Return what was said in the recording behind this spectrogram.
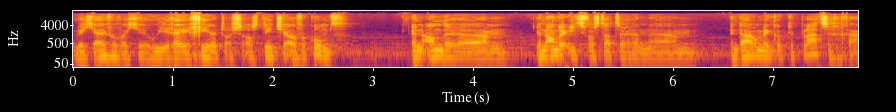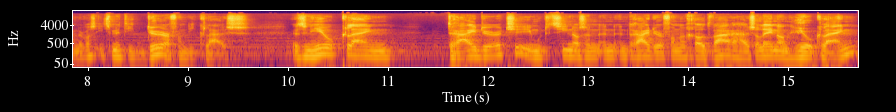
weet jij veel wat je, hoe je reageert als, als dit je overkomt? Een ander, um, een ander iets was dat er een, um, en daarom ben ik ook ter plaatse gegaan. Er was iets met die deur van die kluis. Het is een heel klein draaideurtje. Je moet het zien als een, een, een draaideur van een groot warenhuis, alleen dan heel klein.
